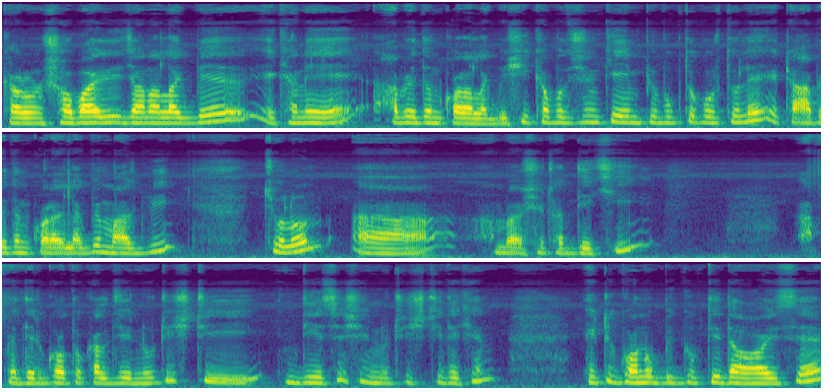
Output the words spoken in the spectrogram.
কারণ সবাই জানা লাগবে, এখানে আবেদন করা লাগবে। শিক্ষা প্রতিষ্ঠানকে এমপিভুক্ত করতে হলে এটা আবেদন করাই লাগবে মাস্ট বি চলুন আমরা সেটা দেখি। আপনাদের গতকাল যে নোটিশটি দিয়েছে, সেই নোটিশটি দেখেন। একটি গণবিজ্ঞপ্তি দেওয়া হয়েছে।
